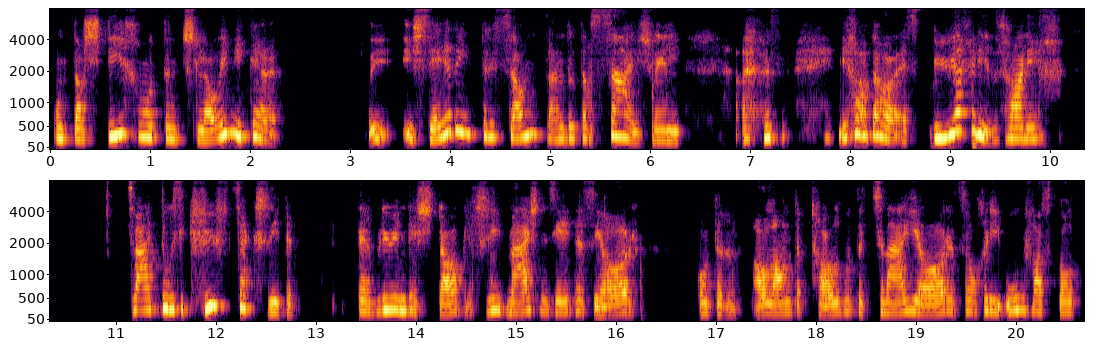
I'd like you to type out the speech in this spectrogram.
Und das Stichwort entschleunigen ist sehr interessant, wenn du das sagst, weil ich habe da ein Büchlein, das habe ich 2015 geschrieben, der blühende Stab. Ich schreibe meistens jedes Jahr oder alle anderthalb oder zwei Jahre so ein bisschen auf, was Gott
